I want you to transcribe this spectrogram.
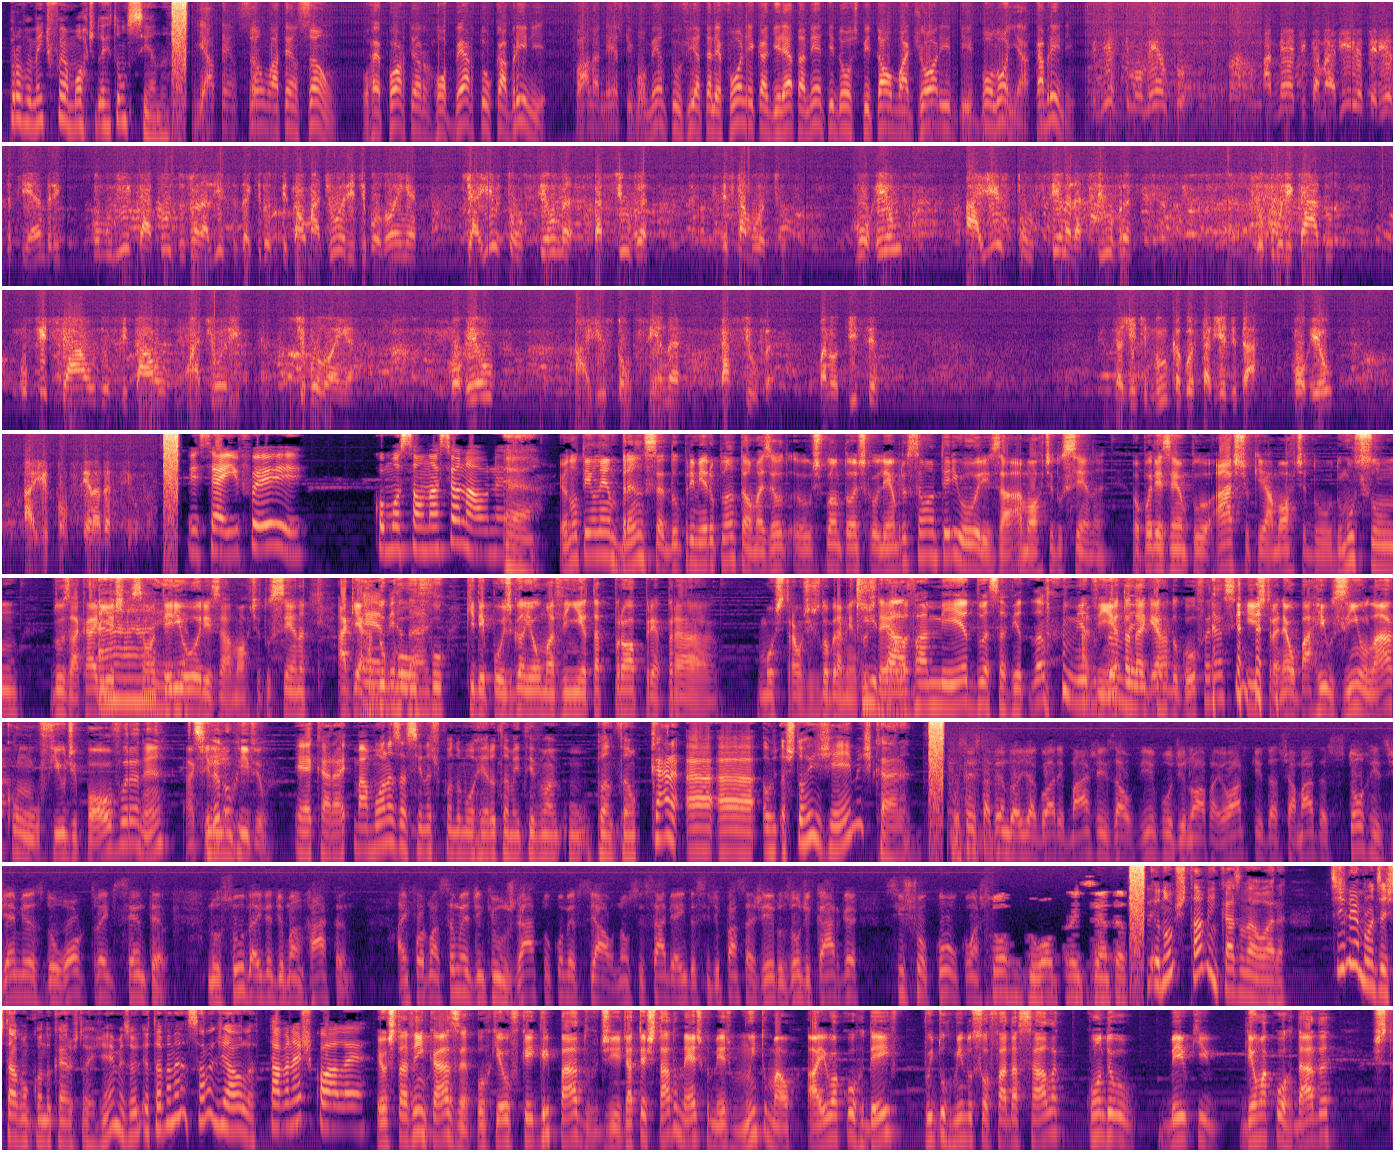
provavelmente foi a morte do Ayrton Senna. E atenção, atenção! O repórter Roberto Cabrini fala neste momento via telefônica diretamente do Hospital Maggiore de Bolonha. Cabrini. Neste momento, a médica Maria Tereza Fiandre comunica a todos os jornalistas aqui do Hospital Maggiore de Bolonha que Ayrton Senna da Silva está morto. Morreu Ayrton Senna da Silva no comunicado oficial do Hospital Maggiore de Bolonha. Morreu Ayrton Senna da Silva. Uma notícia que a gente nunca gostaria de dar. Morreu Ayrton Senna da Silva. Esse aí foi comoção nacional, né? É. Eu não tenho lembrança do primeiro plantão, mas eu- os plantões que eu lembro são anteriores à, à morte do Senna. Eu, por exemplo, acho que a morte do, do Mussum, do Zacarias, Ah, que são é. anteriores à morte do Senna. A Guerra É do verdade. Golfo, que depois ganhou uma vinheta própria pra mostrar os desdobramentos Que dela. dava medo, essa vinheta dava medo A vinheta também, da cara. Guerra do Golfo era sinistra, né? O barrilzinho lá com o fio de pólvora, né? Aquilo Sim. era horrível. É, cara, Mamonas Assassinas quando morreram também teve uma- um plantão. Cara, a, a- as Torres Gêmeas, cara, Você está vendo aí agora imagens ao vivo de Nova York das chamadas Torres Gêmeas do World Trade Center, no sul da ilha de Manhattan. A informação é de que um jato comercial, não se sabe ainda se de passageiros ou de carga, se chocou com as torres do World Trade Center. eu não estava em casa na hora. Vocês lembram onde vocês estavam quando caíram as Torres Gêmeas? Eu, eu tava na sala de aula. Tava na escola, é. Eu estava em casa porque eu fiquei gripado, de, de atestado médico mesmo, muito mal. Aí eu acordei, fui dormir no sofá da sala. Quando eu meio que dei uma acordada,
